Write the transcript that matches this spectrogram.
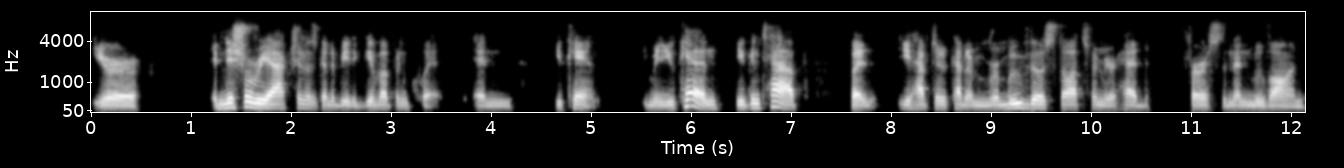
your initial reaction is going to be to give up and quit. And you can't. I mean, you can, you can tap, but you have to kind of remove those thoughts from your head first and then move on.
